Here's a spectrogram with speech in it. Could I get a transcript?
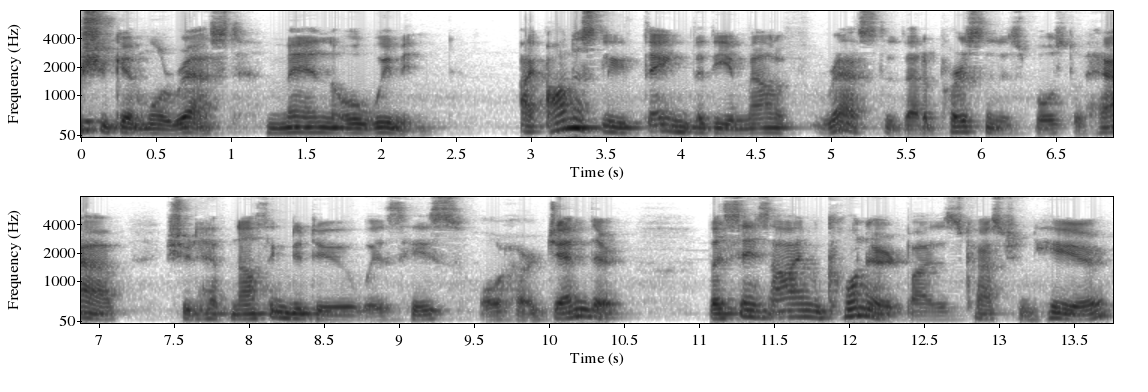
should get more rest, men or women? I honestly think that the amount of rest that a person is supposed to have should have nothing to do with his or her gender. But since I'm cornered by this question here,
